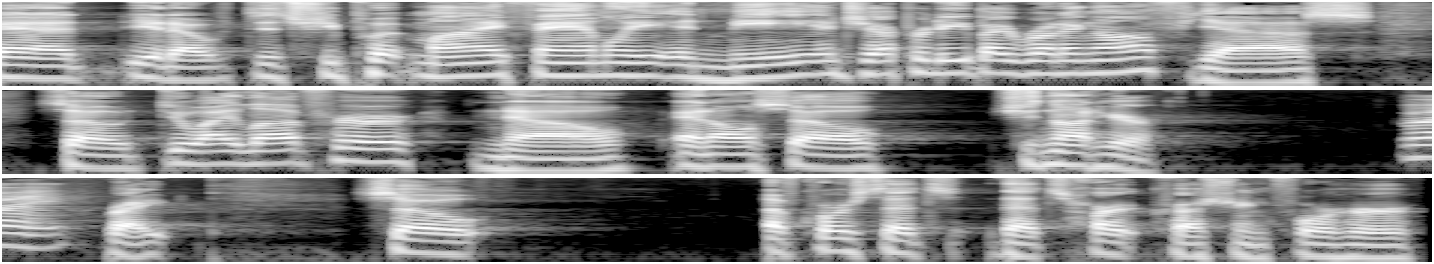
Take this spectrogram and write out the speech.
And, you know, did she put my family and me in jeopardy by running off? Yes. So do I love her? No. And also, she's not here, Right. right? So, of course, that's that's heart crushing for her.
